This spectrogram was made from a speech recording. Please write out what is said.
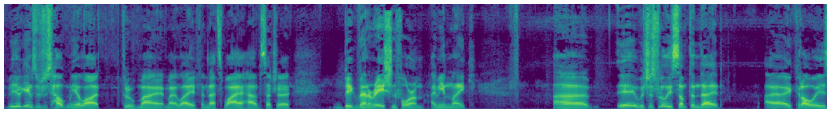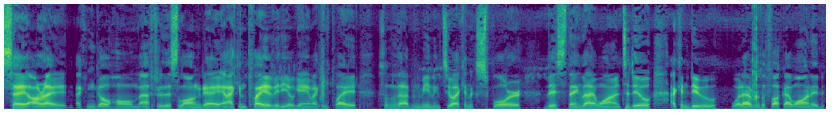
video games have just helped me a lot through my my life, and that's why I have such a big veneration for them. I mean, like, uh, it, was just really something that I, I, could always say, all right, I can go home after this long day and I can play a video game. I can play something that I've been meaning to. I can explore this thing that I wanted to do. I can do whatever the fuck I wanted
